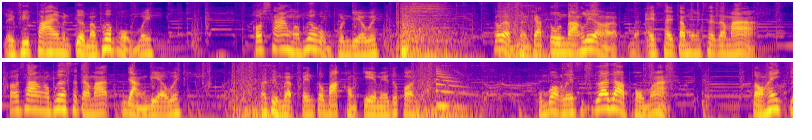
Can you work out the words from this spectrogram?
แต่ฟรีไฟมันเกิดมาเพื่อผมเว้ยเขาสร้างมาเพื่อผมคนเดียวเว้ยก็แบบเหมือนการ์ตูนบางเรื่องอะแบบไอไซตามงไซตามะเขาสร้างมาเพื่อไซตามะอย่างเดียวเว้ยมาถึงแบบเป็นตัวบั๊กของเกมเลยทุกคน ผมบอกเลยระดับผมอะต่อให้เก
